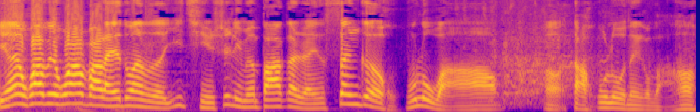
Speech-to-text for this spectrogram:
烟花飞花发来段子：一寝室里面八个人，三个葫芦娃，哦，打呼噜那个娃哈，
